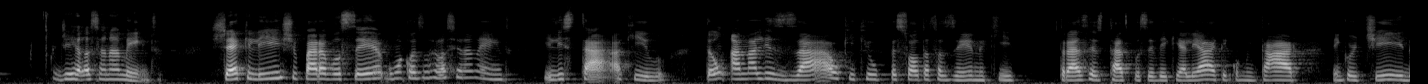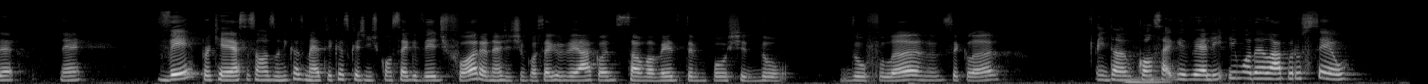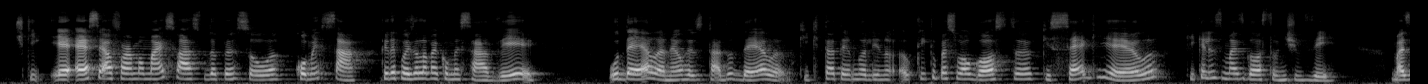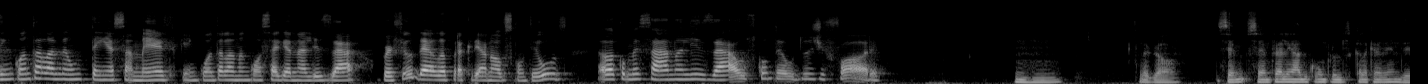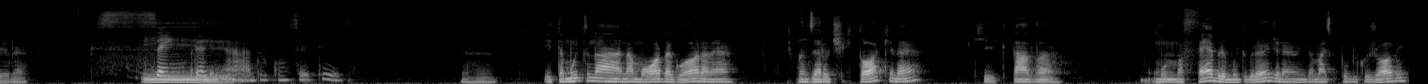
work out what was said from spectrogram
de relacionamento? Checklist para você, alguma coisa no relacionamento e listar aquilo. Então, analisar o que, que o pessoal está fazendo, que traz resultados que você vê que ali ah, tem comentário, tem curtida, né? Ver, porque essas são as únicas métricas que a gente consegue ver de fora, né? A gente não consegue ver ah, quantos salvamentos teve post do, do fulano, do ciclano. Então, uhum. consegue ver ali e modelar para o seu. Acho que é, essa é a forma mais fácil da pessoa começar. Porque depois ela vai começar a ver o dela, né? O resultado dela. O que, que tá tendo ali, no, o que, que o pessoal gosta, que segue ela, o que, que eles mais gostam de ver. Mas enquanto ela não tem essa métrica, enquanto ela não consegue analisar o perfil dela para criar novos conteúdos, ela começar a analisar os conteúdos de fora. Uhum. Legal. Sempre, sempre alinhado com o produto que ela quer vender, né? Sempre e... alinhado, com certeza. Uhum. E tá muito na, na moda agora, né? Antes era o TikTok, né? Que, que tava uma febre muito grande, né? Ainda mais com o público jovem.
